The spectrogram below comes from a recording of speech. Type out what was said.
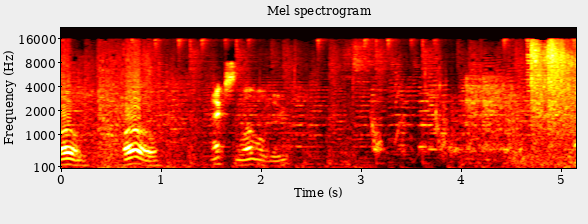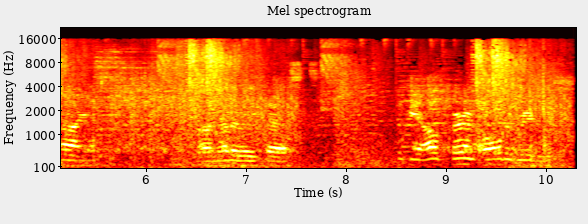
Oh, oh. Next level, dude. Ah, oh, yes. Oh, now they're really fast. Okay, I'll burn all the bridges.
